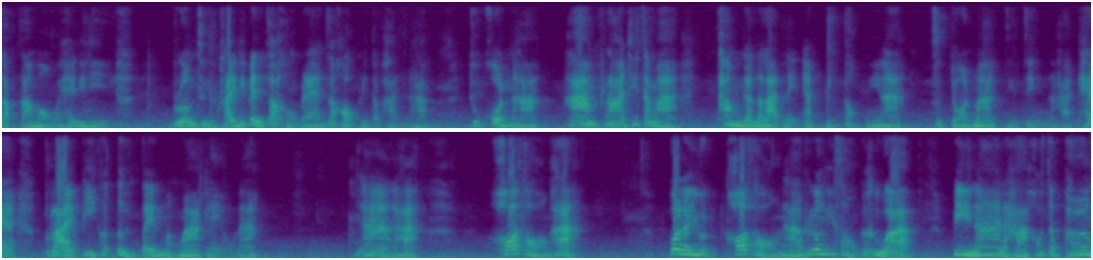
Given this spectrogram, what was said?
จับตามองไว้ให้ดีๆ รวมถึงใครที่เป็นเจ้าของแบรนด์เจ้าของผลิตภัณฑ์นะคะ ทุกคนนะคะ ห้ามพลาดที่จะมาทำการตลาดในแอป TikTok นี้นะ สุดยอดมากจริง ๆนะคะ แค่ปลายปีก็ตื่นเต้นมาก ๆแล้วนะอ่านะคะ ข้อ 2 ค่ะ กลยุทธ์ข้อ2นะคะเรื่องที่ 2 ก็คือว่า ปีหน้านะคะเขาจะเพิ่ม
